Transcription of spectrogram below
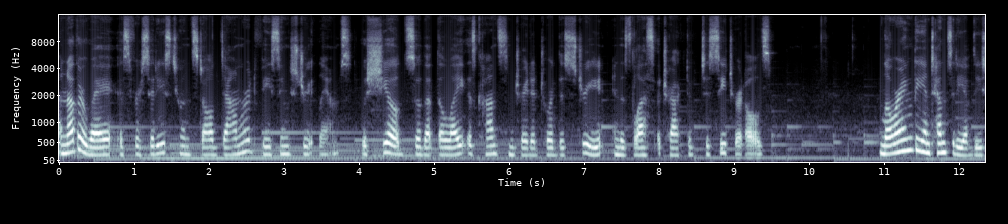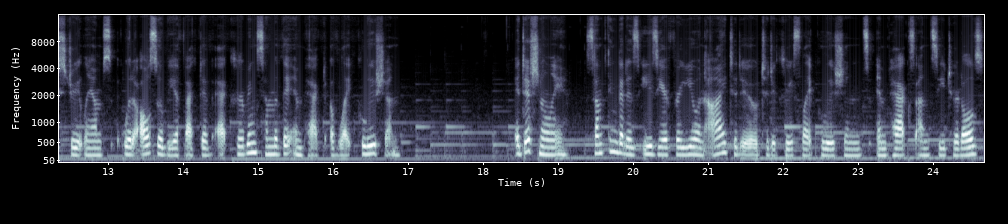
Another way is for cities to install downward facing street lamps with shields so that the light is concentrated toward the street and is less attractive to sea turtles. Lowering the intensity of these street lamps would also be effective at curbing some of the impact of light pollution. Additionally, Something that is easier for you and I to do to decrease light pollution's impacts on sea turtles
